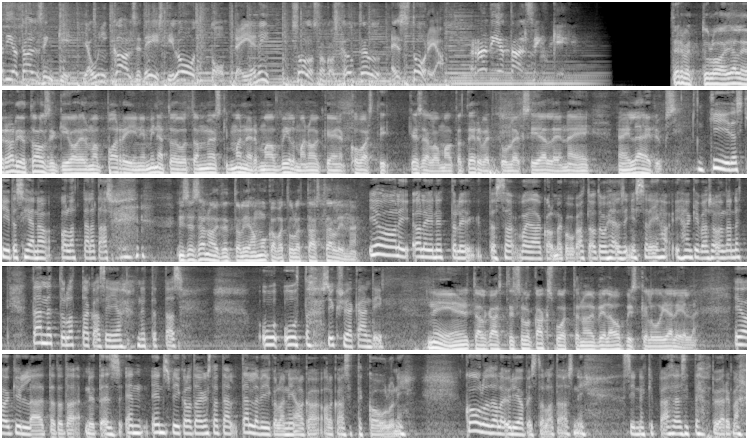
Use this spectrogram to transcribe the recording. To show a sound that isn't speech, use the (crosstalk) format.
Radio Talsinki ja unikaalsed Eesti lood toob teieni Solostokos Hotel Estoria. Radio Talsinki. Tervetuloa jälleen Radio Talsinkin ohjelman pariin ja minä toivotan myöskin Mannermaan Vilman oikein kovasti kesälomalta tervetulleeksi jälleen näihin, näihin lähetyksiin. Kiitos, kiitos. Hieno olla täällä taas. (laughs) Niin sä sanoit, että oli ihan mukava tulla taas Tallinnaan. Joo, oli, oli nyt tuli tuossa vajaa kolme kuukautta oltu Helsingissä, niin ihan, ihan kiva se on tänne, tänne tulla takaisin ja nyt taas u, uutta syksyä käyntiin. Niin, ja nyt alkaa sitten, sulla kaksi vuotta noin vielä opiskelua jäljellä. Joo, kyllä, että tota, nyt ens, en, ensi viikolla tai oikeastaan täl, tällä viikolla niin alkaa, alkaa sitten koulu, niin koulu tuolla yliopistolla taas, niin sinnekin pääsee sitten pyörimään.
